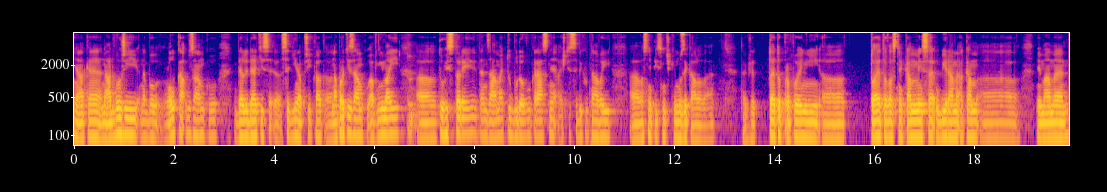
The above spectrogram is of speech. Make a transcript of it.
nějaké nádvoří nebo louka u zámku, kde lidé ti sedí například naproti zámku a vnímají tu historii, ten zámek, tu budovu krásně a ještě si vychutnávají vlastně písničky muzikálové. Takže to je to propojení, to je to vlastně, kam my se ubíráme a kam my máme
